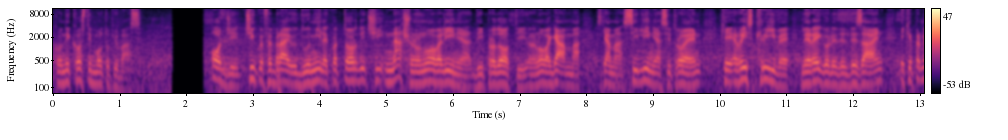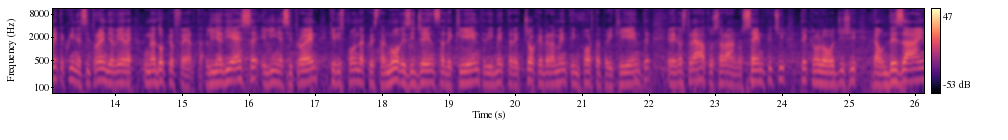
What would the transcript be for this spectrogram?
con dei costi molto più Bilbassi. Oggi, 5 febbraio 2014, nasce una nuova linea di prodotti, una nuova gamma, si chiama C-Linea Citroën, che riscrive le regole del design e che permette quindi a Citroën di avere una doppia offerta, linea DS e linea Citroën, che risponde a questa nuova esigenza del cliente di mettere ciò che veramente importa per il cliente e le nostre auto saranno semplici, tecnologici, da un design,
